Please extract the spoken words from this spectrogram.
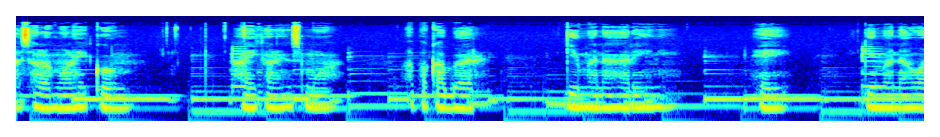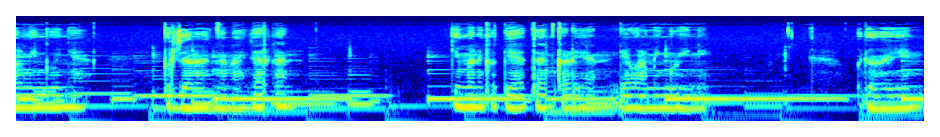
Assalamualaikum Hai kalian semua Apa kabar? Gimana hari ini? Hey, gimana awal minggunya? Berjalan dengan lancar kan? Gimana kegiatan kalian di awal minggu ini? Berdoain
